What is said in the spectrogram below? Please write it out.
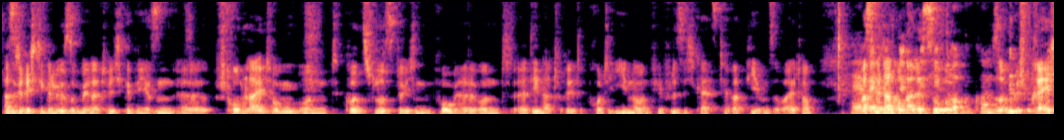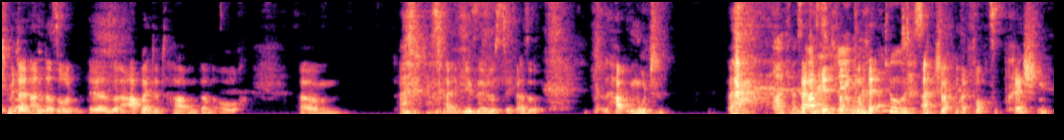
also die richtige Lösung wäre natürlich gewesen, äh, Stromleitung und Kurzschluss durch einen Vogel und äh, denaturierte Proteine und viel Flüssigkeitstherapie und so weiter. Ja, Was wir dann auch alles so, so im Gespräch miteinander so, äh, so erarbeitet haben dann auch. Ähm, Also das war irgendwie sehr lustig. Also hab Mut, Euch was auszudenken. Tut's. einfach mal vorzupreschen.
